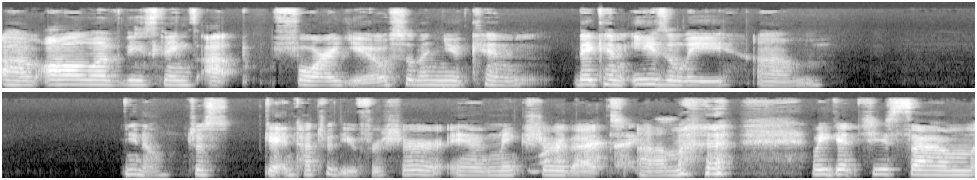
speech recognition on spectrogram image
um, all of these things up for you, so then you can they can easily, um, you know, just get in touch with you for sure and make sure Yeah, that um, we get you some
